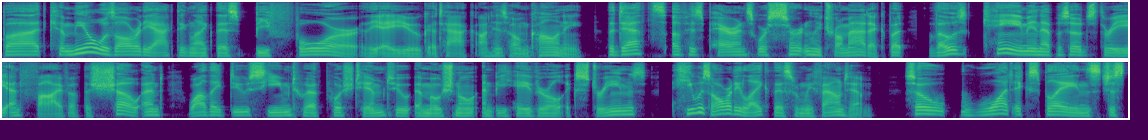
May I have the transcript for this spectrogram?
But Camille was already acting like this before the Ayug attack on his home colony. The deaths of his parents were certainly traumatic, but those came in episodes 3 and 5 of the show, and while they do seem to have pushed him to emotional and behavioral extremes, he was already like this when we found him. So, what explains just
